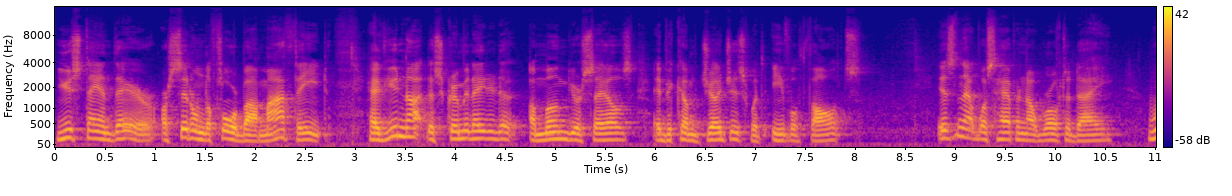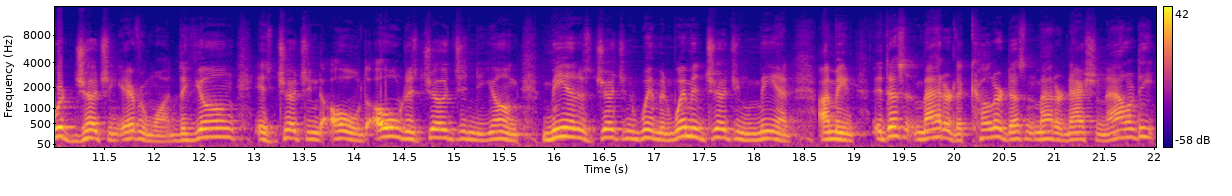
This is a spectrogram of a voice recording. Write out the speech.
You stand there or sit on the floor by my feet, have you not discriminated among yourselves and become judges with evil thoughts? Isn't that what's happening in our world today? We're judging everyone. The young is judging the old. The old is judging the young. Men is judging women. Women judging men. I mean, it doesn't matter the color, doesn't matter nationality.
